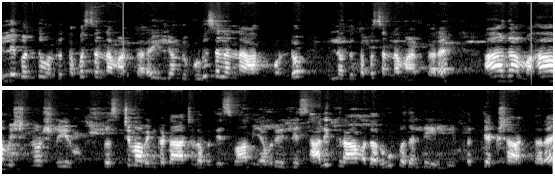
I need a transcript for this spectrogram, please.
ಇಲ್ಲಿ ಬಂದು ಒಂದು ತಪಸ್ಸನ್ನ ಮಾಡ್ತಾರೆ. ಇಲ್ಲಿ ಒಂದು ಗುಡಿಸಲನ್ನ ಹಾಕಿಕೊಂಡು ಇಲ್ಲೊಂದು ತಪಸ್ಸನ್ನ ಮಾಡ್ತಾರೆ. ಆಗ ಮಹಾವಿಷ್ಣು ಶ್ರೀ ಪಶ್ಚಿಮ ವೆಂಕಟಾಚಲಪತಿ ಸ್ವಾಮಿ ಅವರು ಇಲ್ಲಿ ಸಾಲಿಗ್ರಾಮದ ರೂಪದಲ್ಲಿ ಇಲ್ಲಿ ಪ್ರತ್ಯಕ್ಷ ಆಗ್ತಾರೆ.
